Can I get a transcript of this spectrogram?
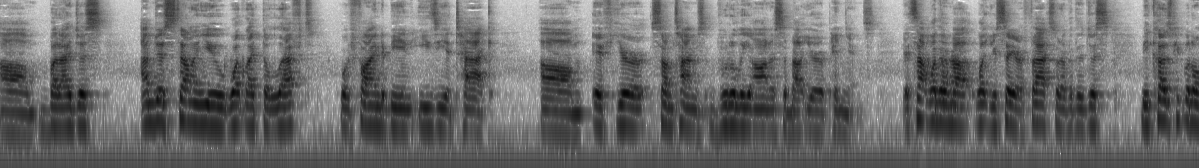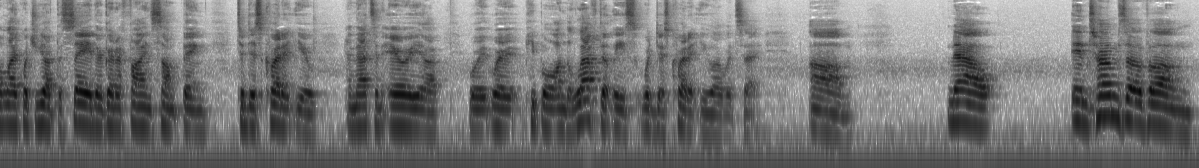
Um, but I just I'm just telling you what like the left would find to be an easy attack um, if you're sometimes brutally honest about your opinions. It's not whether about what you say are facts, or whatever. They're just because people don't like what you have to say, they're going to find something to discredit you, and that's an area where, where people on the left, at least, would discredit you. I would say. Um, now, in terms of um,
